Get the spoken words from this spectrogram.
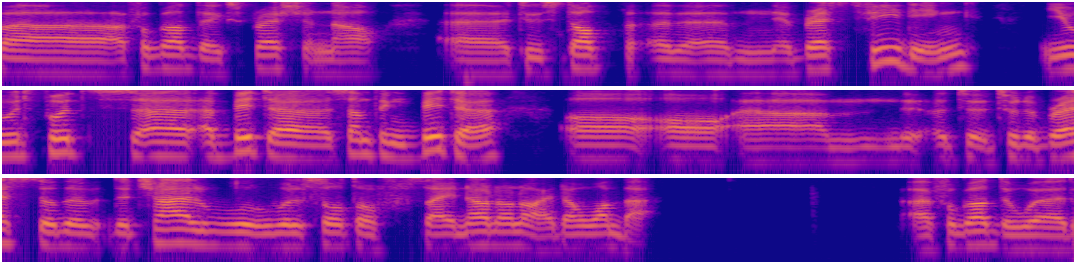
uh, I forgot the expression now, uh, to stop uh, um, breastfeeding, you would put uh, a bitter, something bitter or, or um, to, to the breast so the, the child will, will sort of say, no, no, no, I don't want that. I forgot the word.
